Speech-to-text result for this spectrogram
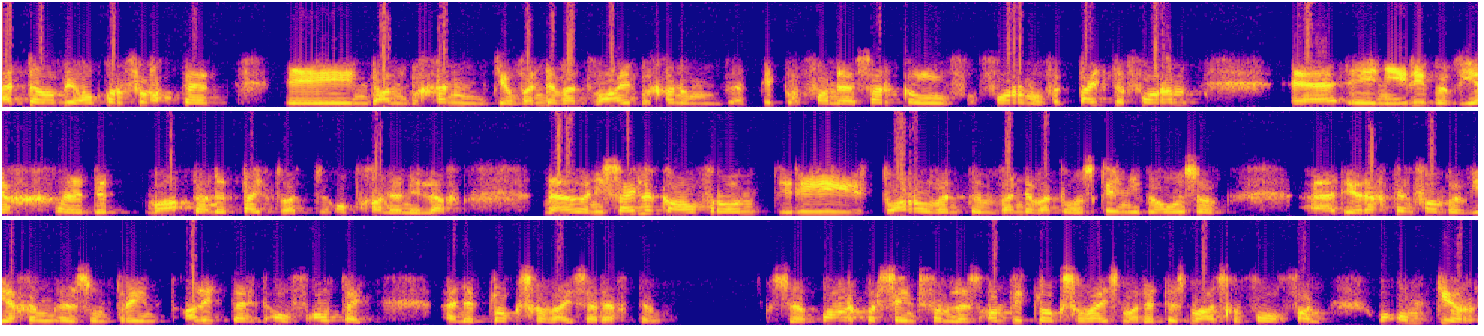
Hitte op die oppervlakte en dan begin jou winde wat waai begin om 'n tipe van 'n sirkel vorm of 'n tyd te vorm uh, en hierdie beweeg uh, dit maak dan 'n tyd wat opgaan in die lug. Nou in die suidelike halfrond hierdie dwarrelwinde winde wat ons ken hier by ons ook uh, die rigting van beweging is omtrent al die tyd of altyd in 'n kloksgewyse rigting. So 'n paar persent van hulle is antikloksgewys, maar dit is maar as gevolg van 'n omkeer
